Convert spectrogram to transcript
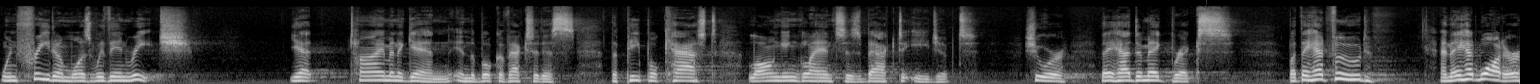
when freedom was within reach? Yet, time and again in the book of Exodus, the people cast longing glances back to Egypt. Sure, they had to make bricks, but they had food and they had water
